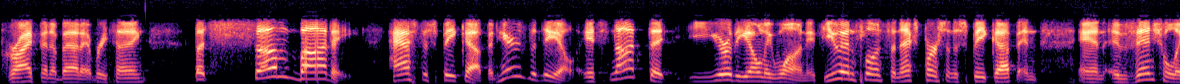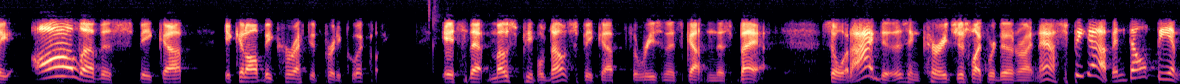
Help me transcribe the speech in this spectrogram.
griping about everything. But somebody has to speak up. And here's the deal. It's not that you're the only one. If you influence the next person to speak up and and eventually all of us speak up it could all be corrected pretty quickly. It's that most people don't speak up the reason it's gotten this bad so what I do is encourage, just like we're doing right now, speak up and don't be an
